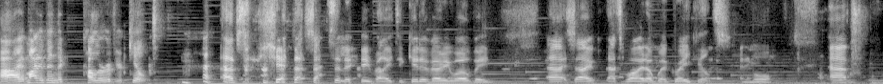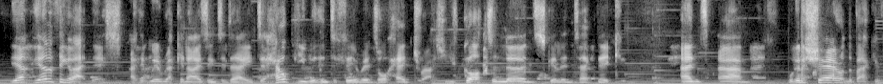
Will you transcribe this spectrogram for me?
Ah, it might have been the color of your kilt. absolutely, yeah, that's absolutely right. It could have very well been. Uh, so that's why I don't wear grey kilts anymore. Um, yeah, the other thing about this, I think we're recognizing today to help you with interference or head trash, you've got to learn skill and technique. And um, we're going to share on the back of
